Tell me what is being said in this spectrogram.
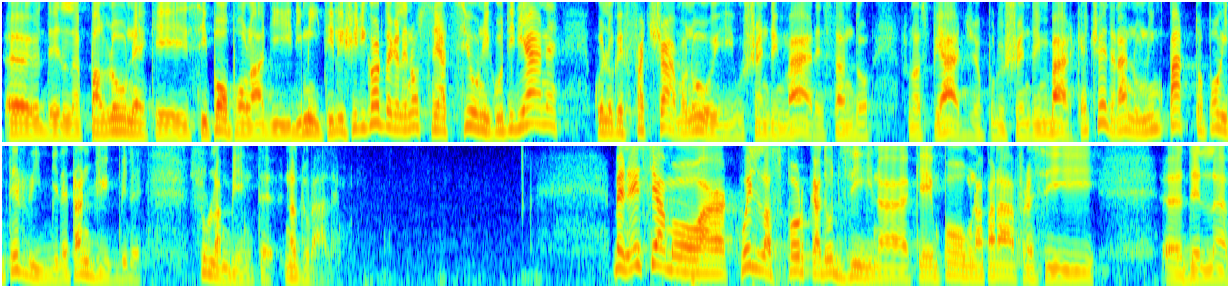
eh, del pallone che si popola di, di mitili, ci ricorda che le nostre azioni quotidiane, quello che facciamo noi uscendo in mare, stando sulla spiaggia oppure uscendo in barca, eccetera, hanno un impatto poi terribile, tangibile sull'ambiente naturale. Bene, siamo a quella sporca dozzina che è un po' una parafrasi eh, del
